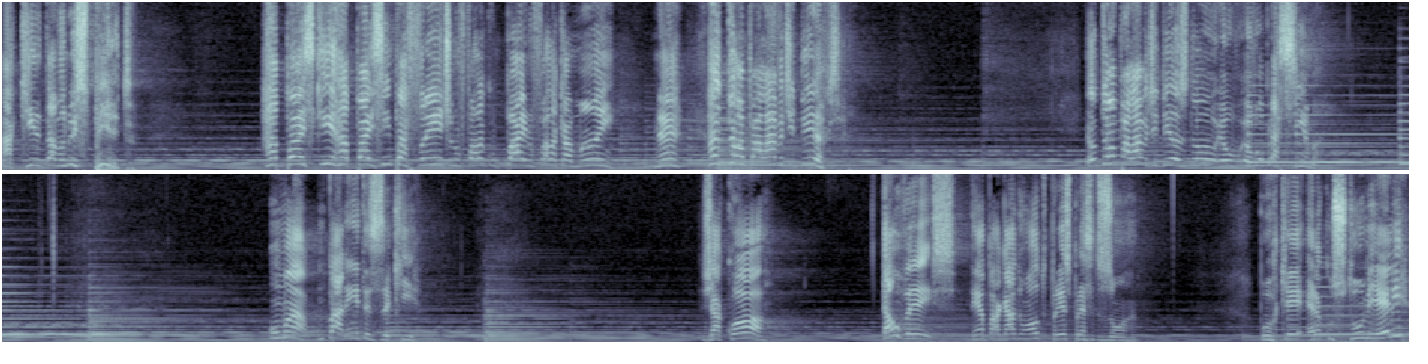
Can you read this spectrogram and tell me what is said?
Aqui ele estava no espírito. Rapaz, que rapazinho para frente, não fala com o pai, não fala com a mãe, né? Ah, eu tenho uma palavra de Deus. Eu tenho uma palavra de Deus, então eu, eu vou para cima. Uma, um parênteses aqui. Jacó talvez tenha pagado um alto preço por essa desonra. Porque era costume ele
